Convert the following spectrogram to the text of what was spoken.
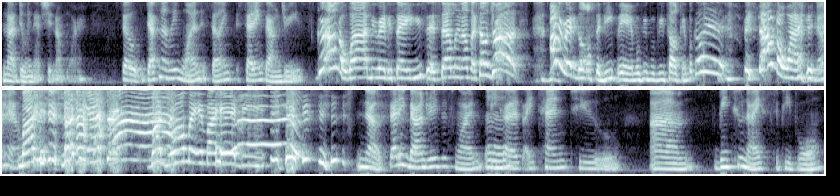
I'm not doing that shit no more. So definitely one is selling setting boundaries. Girl, I don't know why I'd be ready to say you said selling. I was like selling drugs. I'm ready to go off the deep end when people be talking. But go ahead. I don't know why. No, ma'am. My my theatrics, my drama in my head be. No, setting boundaries is one because I tend to um, be too nice to people.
